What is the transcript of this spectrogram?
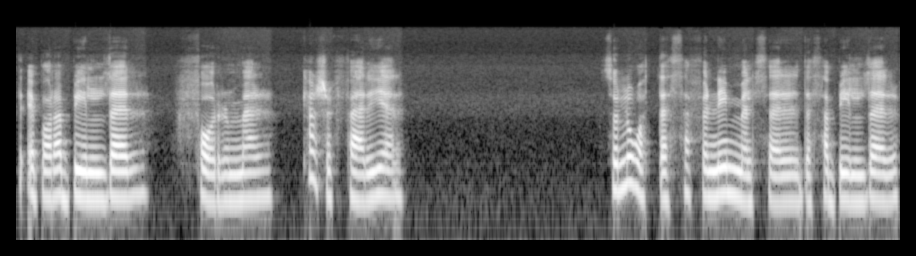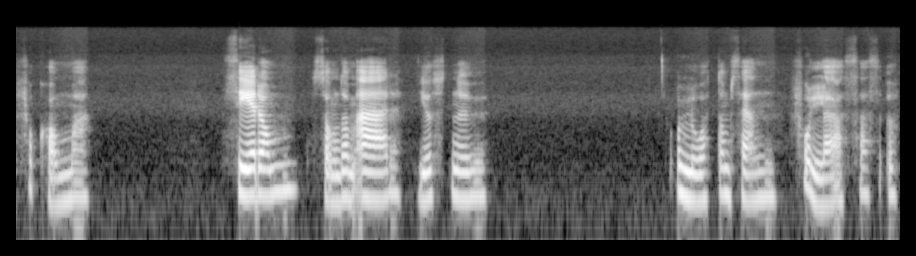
Det är bara bilder, former, kanske färger så låt dessa förnimmelser, dessa bilder få komma. Se dem som de är just nu och låt dem sen få lösas upp.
